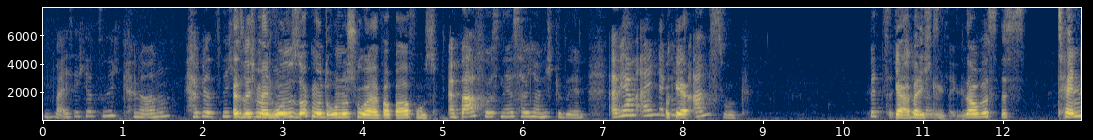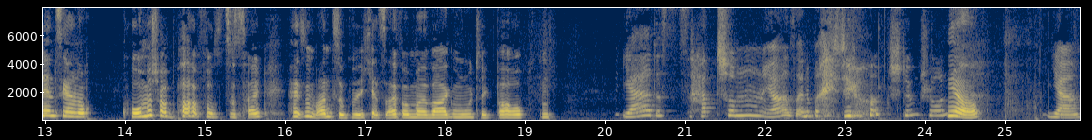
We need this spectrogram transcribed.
Weiß ich jetzt nicht, keine Ahnung. Ich habe jetzt nicht. Also ich meine ohne Socken und ohne Schuhe, einfach barfuß. Äh, barfuß, nee, das habe ich noch nicht gesehen. Aber wir haben einen, der okay. im Anzug. Witzig. Ja, aber ich witzig. glaube, es ist tendenziell noch komischer, barfuß zu sein, als im Anzug, will ich jetzt einfach mal wagemutig behaupten. Ja, das hat schon, ja, seine Berechtigung, stimmt schon. Ja. Ja.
